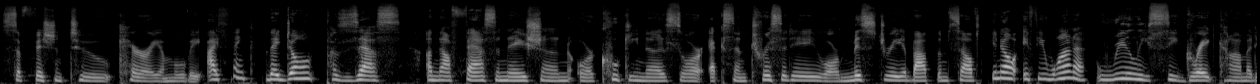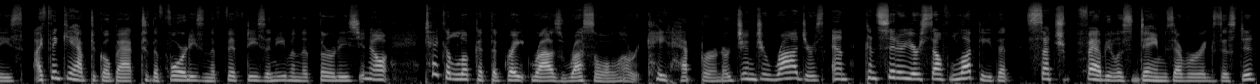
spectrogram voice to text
sufficient to carry a movie. I think they don't possess enough fascination or kookiness or eccentricity or mystery about themselves. You know, if you want to really see great comedies, I think you have to go back to the 40s and the 50s and even the 30s. You know, take a look at the great Roz Russell or Kate Hepburn or Ginger Rogers and consider yourself lucky that such fabulous dames ever existed.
